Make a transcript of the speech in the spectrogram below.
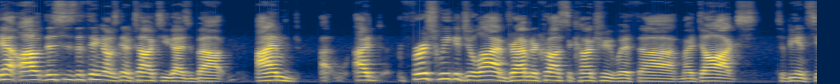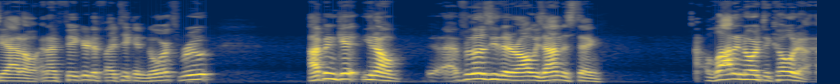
Yeah, uh, this is the thing I was going to talk to you guys about. I'm I, I, first week of July. I'm driving across the country with uh, my dogs to be in Seattle, and I figured if I take a north route, I've been get you know, uh, for those of you that are always on this thing, a lot of North Dakota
